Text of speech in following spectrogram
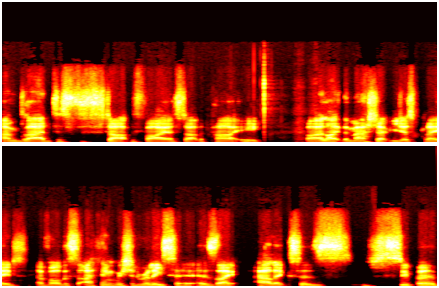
I'm glad to start the fire, start the party. But I like the mashup you just played of all this. I think we should release it as like Alex's super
